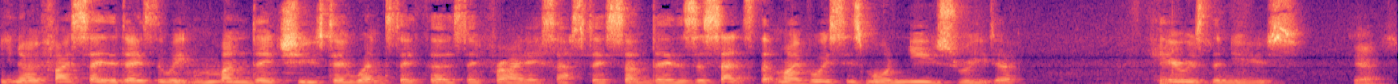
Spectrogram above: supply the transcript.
You know, if I say the days of the week Monday, Tuesday, Wednesday, Thursday, Friday, Saturday, Sunday, there's a sense that my voice is more newsreader. Here is the news. Yes.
